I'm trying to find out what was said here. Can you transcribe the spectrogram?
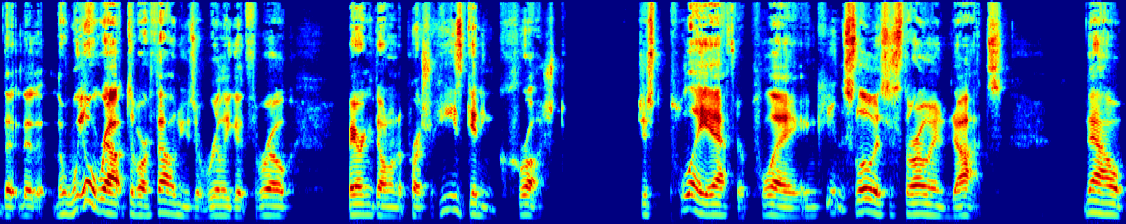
the, the the wheel route to Bartholomew is a really good throw, bearing down on the pressure. He's getting crushed, just play after play, and Kedon Slovis is throwing dots. Now,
